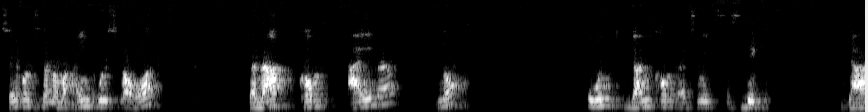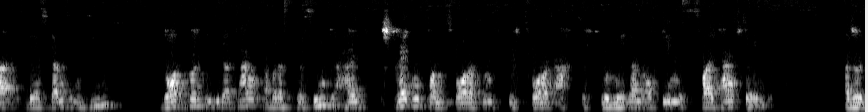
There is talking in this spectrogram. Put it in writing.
Selfoss ist dann nochmal ein größerer Ort. Danach kommt einer noch und dann kommt als nächstes Vik. Da, der ist ganz im Süden. Dort könnt ihr wieder tanken, aber das, das sind halt Strecken von 250, 280 Kilometern, auf denen es zwei Tankstellen gibt. Also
